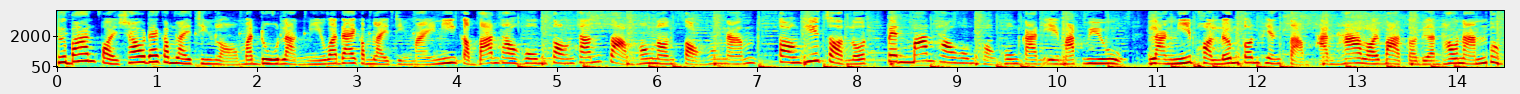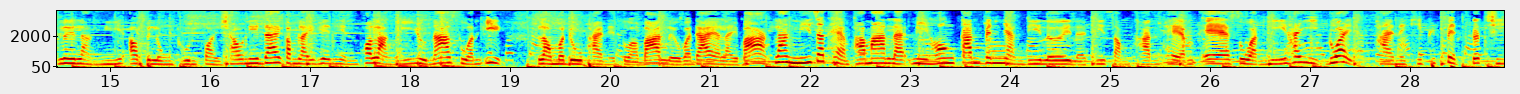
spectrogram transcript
ซื้อบ้านปล่อยเช่าได้กำไรจริงหรอ มาดูหลังนี้ว่าได้กำไรจริงไหมนี่กับบ้านทาวน์โฮม2 ชั้น 3 ห้องนอน 2 ห้องน้ำสองที่จอดรถเป็นบ้านทาวน์โฮมของโครงการเอมัดวิวหลังนี้ผ่อนเริ่มต้นเพียง 3,500 บาทต่อเดือนเท่านั้น บอกเลยหลังนี้เอาไปลงทุนปล่อยเช่านี่ได้กำไรเห็นเห็นเพราะหลังนี้อยู่หน้าสวนอีก เรามาดูภายในตัวบ้านเลยว่าได้อะไรบ้าง หลังนี้จะแถมผ้าม่านและมีห้องกั้นเป็นอย่างดีเลย และที่สำคัญแถมแอร์ส่วนนี้ให้อีกด้วย ภายในคลิปพี่เป็ดก็ชี้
